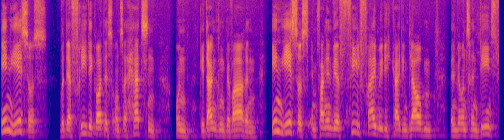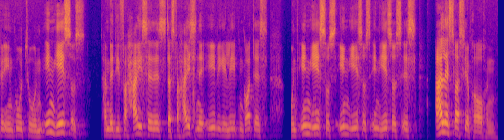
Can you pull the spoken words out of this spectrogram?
In Jesus wird der Friede Gottes unsere Herzen und Gedanken bewahren. In Jesus empfangen wir viel Freimütigkeit im Glauben, wenn wir unseren Dienst für ihn gut tun. In Jesus haben wir die verheißene, das verheißene ewige Leben Gottes. Und in Jesus, in Jesus, in Jesus ist alles, was wir brauchen.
